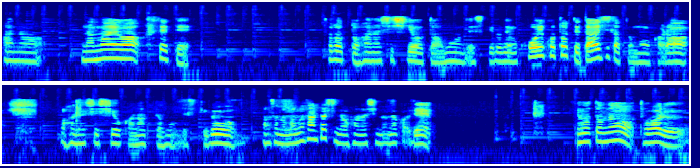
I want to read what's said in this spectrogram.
あの、名前は伏せてちょろっとお話ししようとは思うんですけど、でもこういうことって大事だと思うから、お話ししようかなって思うんですけど、あそのママさんたちのお話の中で、地元のとある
